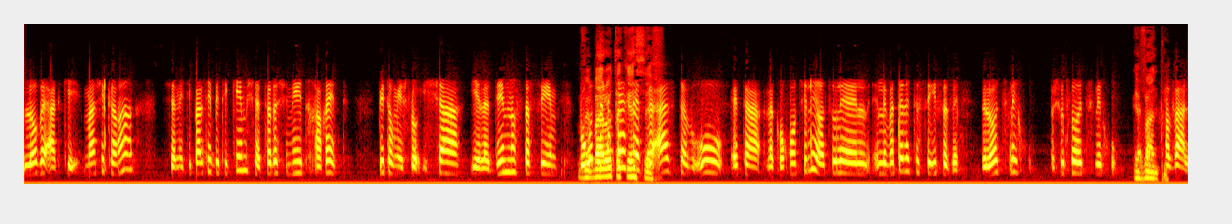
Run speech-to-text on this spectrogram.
לא בעד, כי מה שקרה, שאני טיפלתי בתיקים שהצד השני התחרט. פתאום יש לו אישה, ילדים נוספים, והוא ובא רוצה לו את את הכסף. הכסף, ואז תבעו את הלקוחות שלי, רצו לבטל את הסעיף הזה, ולא הצליחו, פשוט לא הצליחו. הבנתי. חבל.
